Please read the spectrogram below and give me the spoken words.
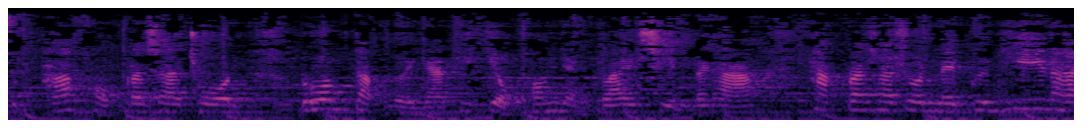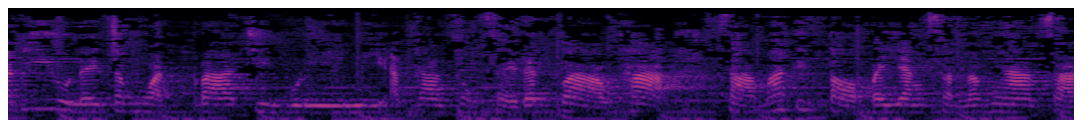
สุขภาพของประชาชน ร่วมกับหน่วยงานที่เกี่ยวข้องอย่างใกล้ชิดนะคะ หากประชาชนในพื้นที่นะคะที่อยู่ในจังหวัดปราจีนบุรีมีอาการสงสัยดังกล่าวค่ะ สามารถติดต่อไปยังสำนักงานสา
